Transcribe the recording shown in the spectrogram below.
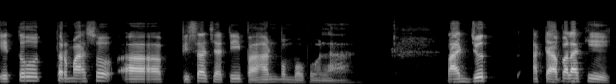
itu termasuk uh, bisa jadi bahan pembobolan. Lanjut, ada apa lagi?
